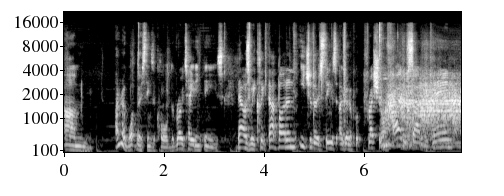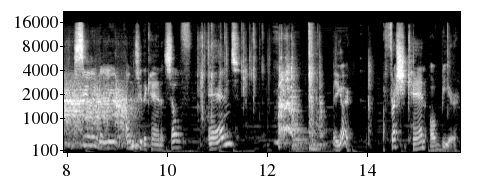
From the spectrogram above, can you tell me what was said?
um, I don't know what those things are called, the rotating thingies. Now as we click that button, each of those things are gonna put pressure on either side of the can, sealing the lid onto the can itself. And there you go, a fresh can of beer.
